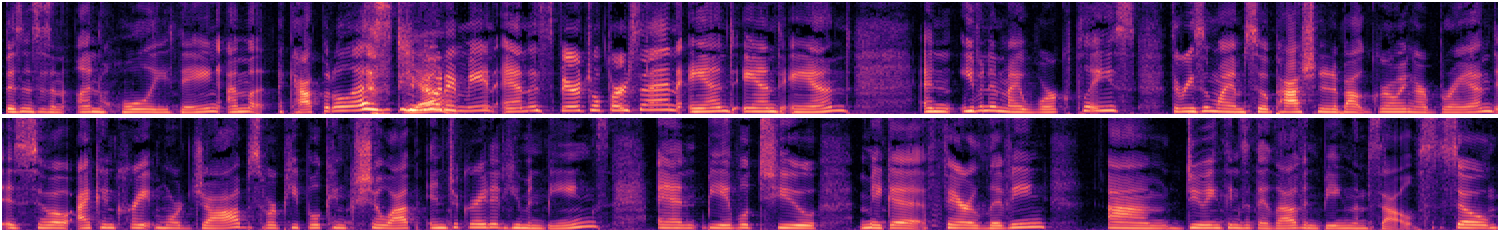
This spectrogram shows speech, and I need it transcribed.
business is an unholy thing i'm a, a capitalist you yeah. know what i mean and a spiritual person and and and and even in my workplace, the reason why I'm so passionate about growing our brand is so I can create more jobs where people can show up integrated human beings and be able to make a fair living um, doing things that they love and being themselves. So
